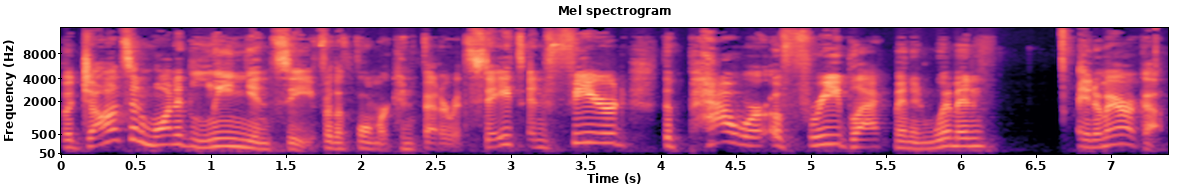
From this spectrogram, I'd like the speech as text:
But Johnson wanted leniency for the former Confederate states and feared the power of free black men and women in America.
